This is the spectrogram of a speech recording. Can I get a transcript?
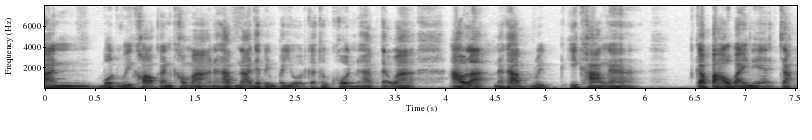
ปันบทวิเคราะห์กันเข้ามานะครับ น่าจะเป็นประโยชน์กับทุกคนนะครับ แต่ว่าเอาล่ะนะครับอีกครั้งนะฮะ กระเป๋าใบนี้จาก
